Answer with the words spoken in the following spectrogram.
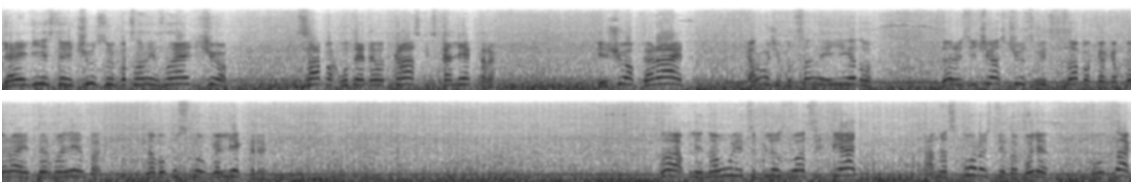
Я единственное чувствую, пацаны, знаете что? Запах вот этой вот краски с коллектора. Еще обгорает. Короче, пацаны, еду. Даже сейчас чувствуется запах, как обгорает термолента на выпускном коллекторе. Да, блин, на улице плюс 25, а на скорости-то, блин, вот так,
